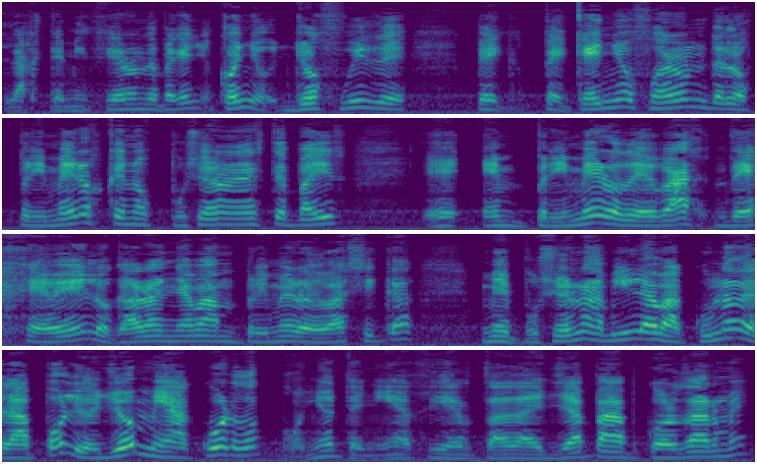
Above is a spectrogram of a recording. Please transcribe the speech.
las que me hicieron de pequeño. Coño, yo fui de pequeño, fueron de los primeros que nos pusieron en este país eh, en primero de, de EGB, lo que ahora llaman primero de básica, me pusieron a mí la vacuna de la polio. Yo me acuerdo, coño, tenía cierta edad ya para acordarme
